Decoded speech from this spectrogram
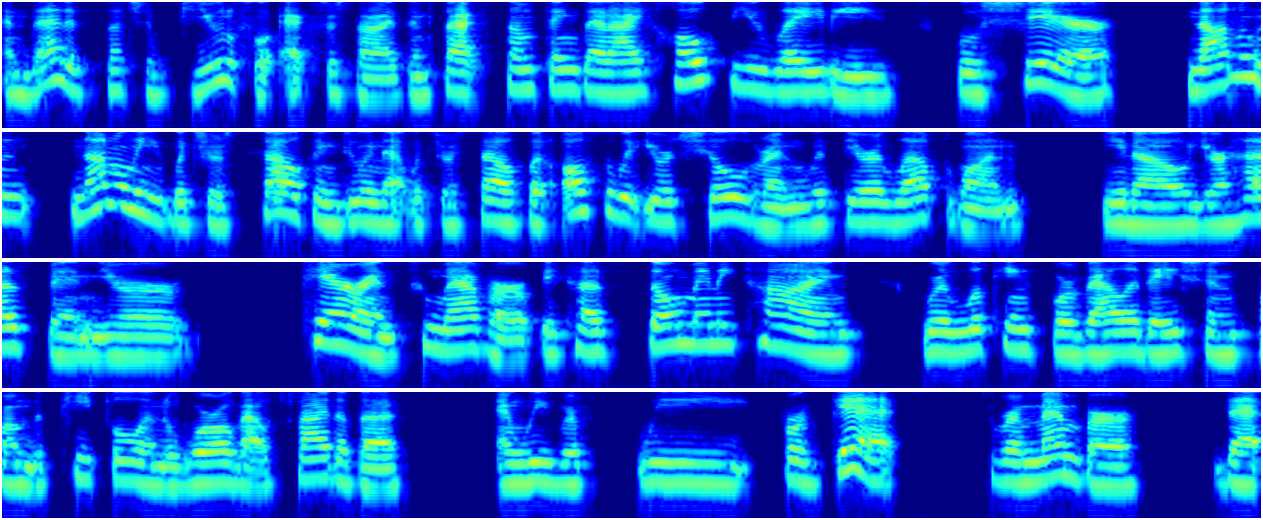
And that is such a beautiful exercise. In fact, something that I hope you ladies will share not only not only with yourself and doing that with yourself, but also with your children, with your loved ones, you know, your husband, your parents, whomever, because so many times we're looking for validation from the people and the world outside of us, and we re- we forget to remember that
